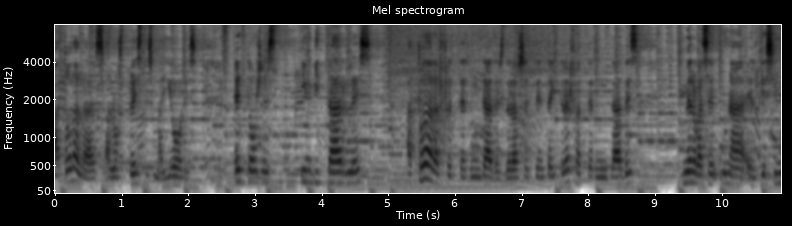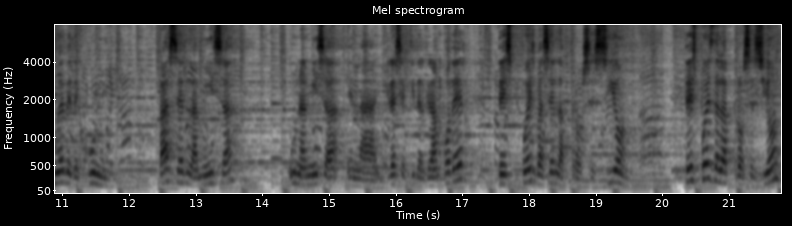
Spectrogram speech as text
a, todas las, a los prestes mayores. Entonces, invitarles a todas las fraternidades, de las 73 fraternidades, primero va a ser una el 19 de junio, va a ser la misa, una misa en la iglesia aquí del Gran Poder, después va a ser la procesión. Después de la procesión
